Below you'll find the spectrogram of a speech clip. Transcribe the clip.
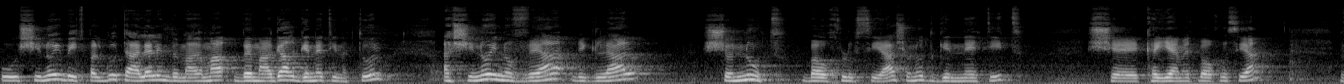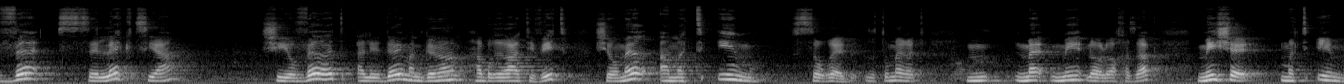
הוא שינוי בהתפלגות האללים במאגר גנטי נתון. השינוי נובע בגלל שונות באוכלוסייה, שונות גנטית שקיימת באוכלוסייה, וסלקציה שהיא עוברת על ידי מנגנון הברירה הטבעית, שאומר המתאים שורד. זאת אומרת, מי, לא, לא החזק, מי שמתאים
